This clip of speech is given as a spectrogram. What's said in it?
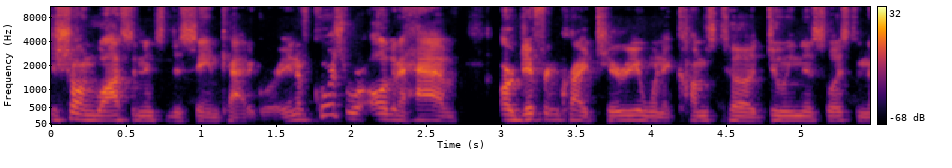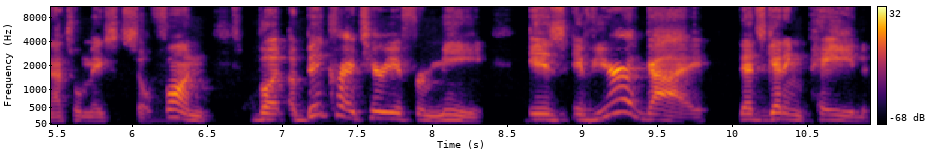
Deshaun Watson into the same category. And of course, we're all going to have our different criteria when it comes to doing this list, and that's what makes it so fun. But a big criteria for me is if you're a guy that's getting paid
